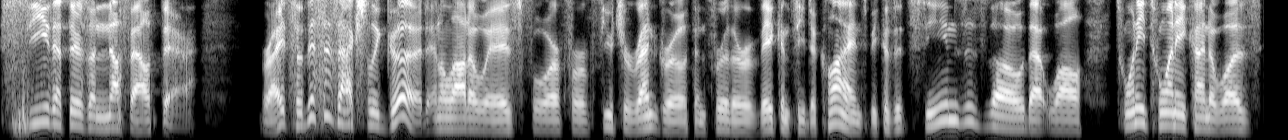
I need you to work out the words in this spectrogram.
see that there's enough out there right? So this is actually good in a lot of ways for for future rent growth and further vacancy declines because it seems as though that while 2020 kind of was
